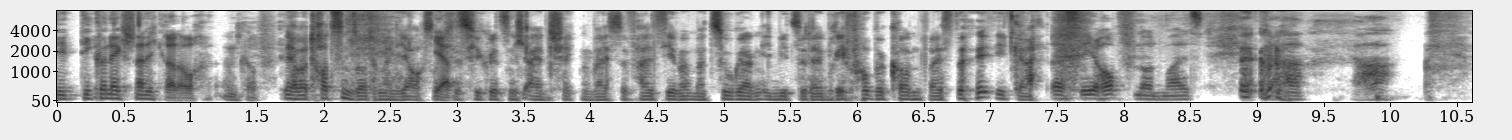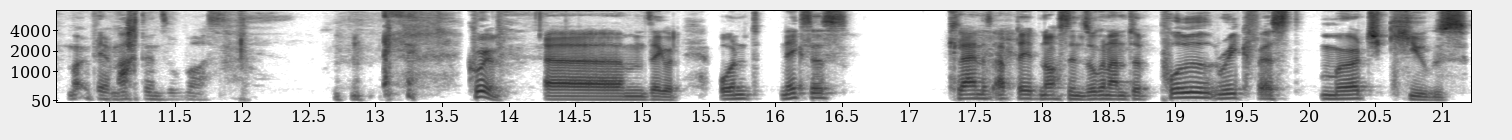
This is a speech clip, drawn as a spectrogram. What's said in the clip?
Die, die Connection hatte ich gerade auch im Kopf. Ja, aber trotzdem sollte man ja auch solche ja. Secrets nicht einchecken, weißt du, falls jemand mal Zugang irgendwie zu deinem Repo bekommt, weißt du, egal. Das ist Hopfen und Malz. Ja, ja. Wer macht denn sowas? cool. Ähm, sehr gut. Und nächstes kleines Update noch sind sogenannte Pull Request Merge Queues.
